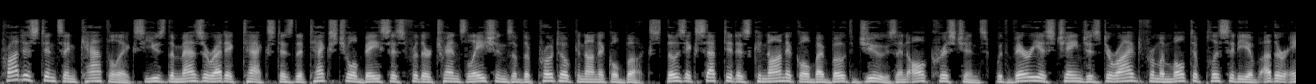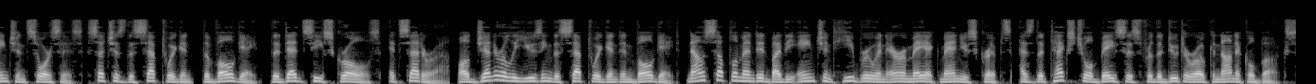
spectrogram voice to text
Protestants and Catholics use the Masoretic text as the textual basis for their translations of the protocanonical books those accepted as canonical by both Jews and all Christians, with various changes derived from a multiplicity of other ancient sources such as the Septuagint, the Vulgate, the Dead Sea Scrolls, etc., while generally using the Septuagint and Vulgate, now supplemented by the ancient Hebrew and Aramaic manuscripts, as the textual basis for the deuterocanonical books.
